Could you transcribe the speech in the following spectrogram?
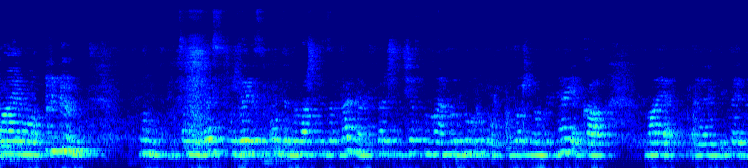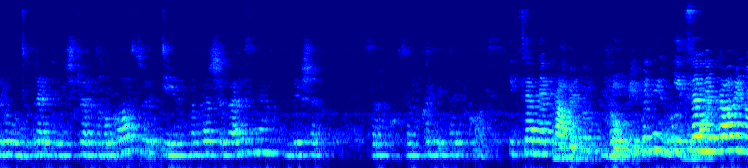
маємо ну, це не десь можливо секунди домашнє завдання. На теперішній час ми маємо одну групу художнього дня, яка має е, дітей 2, 3, 4 класу, і на 1 вересня більше 40, 40 дітей в класі. І це неправильно. І це неправильно,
